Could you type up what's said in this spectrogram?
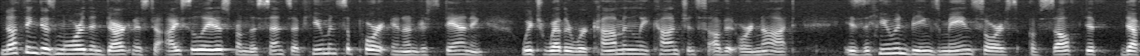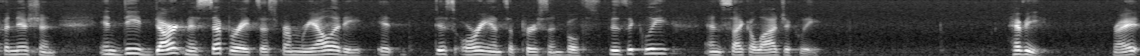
Nothing does more than darkness to isolate us from the sense of human support and understanding, which, whether we're commonly conscious of it or not, is the human being's main source of self definition. Indeed, darkness separates us from reality. It disorients a person both physically and psychologically. Heavy, right?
